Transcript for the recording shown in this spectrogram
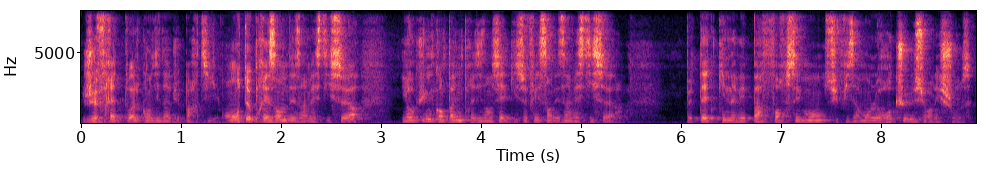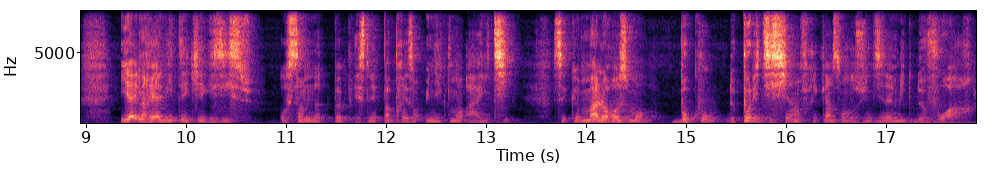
je ferai de toi le candidat du parti. On te présente des investisseurs. Il n'y a aucune campagne présidentielle qui se fait sans des investisseurs. Peut-être qu'il n'avait pas forcément suffisamment le recul sur les choses. Il y a une réalité qui existe au sein de notre peuple et ce n'est pas présent uniquement à Haïti c'est que malheureusement, beaucoup de politiciens africains sont dans une dynamique de voir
